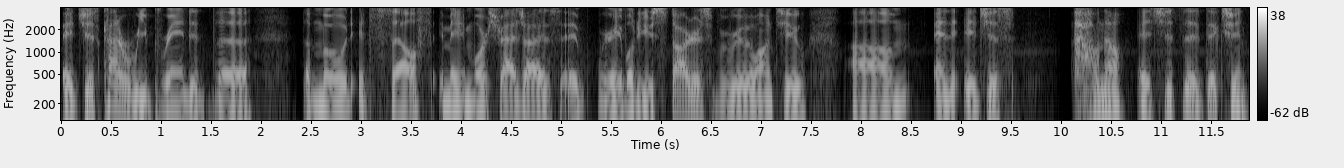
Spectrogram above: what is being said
it just kind of rebranded the the mode itself. It made it more strategized. It, we are able to use starters if we really want to, um, and it just I don't know. It's just the addiction.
